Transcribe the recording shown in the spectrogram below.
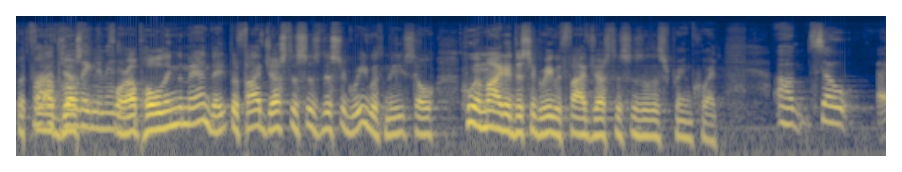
but For five upholding the for mandate. upholding the mandate. But five justices disagreed with me. So who am I to disagree with five justices of the Supreme Court? Um, so uh,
